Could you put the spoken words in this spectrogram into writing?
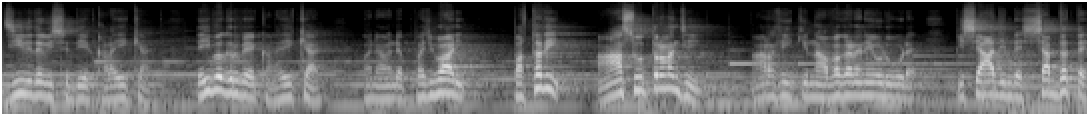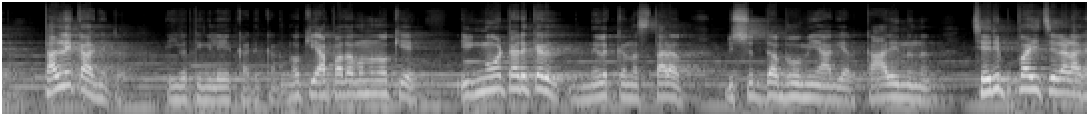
ജീവിത വിശുദ്ധിയെ കളയിക്കാൻ ദൈവകൃപയെ കളയിക്കാൻ അവൻ അവന്റെ പരിപാടി പദ്ധതി ആസൂത്രണം ചെയ്യും. അർഹിക്കുന്ന അവഗണനയോടുകൂടെ പിശാദിന്റെ ശബ്ദത്തെ തള്ളിക്കളഞ്ഞിട്ട് ദൈവത്തിങ്കിലേക്ക് അടുക്കണം. നോക്കി ആ പദം ഒന്ന് നോക്കിയേ. ഇങ്ങോട്ടടുക്കരുത്. നിൽക്കുന്ന സ്ഥലം വിശുദ്ധ ഭൂമിയാകിയാൽ കാലിൽ നിന്ന് ചെരുപ്പഴിച്ച് കളക.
